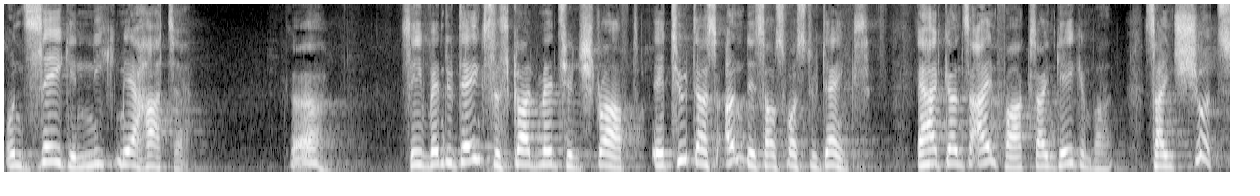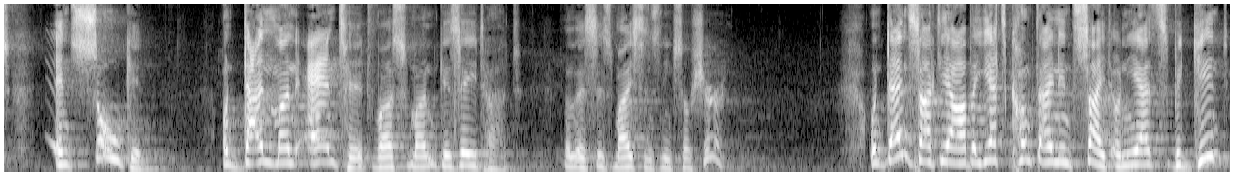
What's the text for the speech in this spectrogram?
und Segen nicht mehr hatte. Ja. Sieh, wenn du denkst, dass Gott Menschen straft, er tut das anders, als was du denkst. Er hat ganz einfach sein Gegenwart, sein Schutz entzogen. Und dann man erntet, was man gesät hat. Und es ist meistens nicht so schön. Und dann sagt er aber, jetzt kommt eine Zeit und jetzt beginnt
